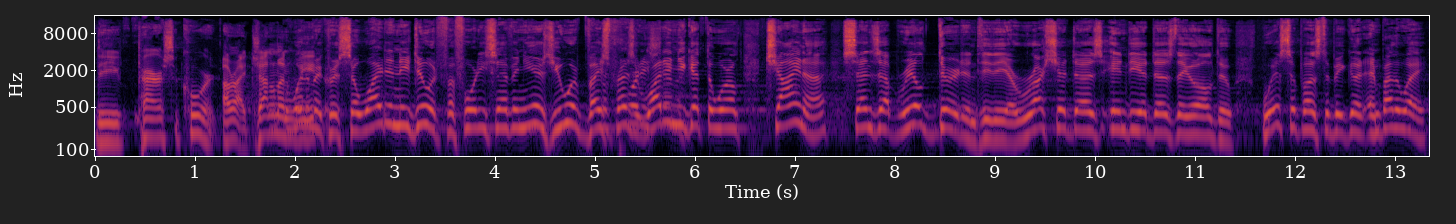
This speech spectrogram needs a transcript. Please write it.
the Paris Accord. All right, gentlemen. Wait a we, minute, Chris. So why didn't he do it for 47 years? You were vice president. Why didn't you get the world? China sends up real dirt into the air. Russia does. India does. They all do. We're supposed to be good. And by the way,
